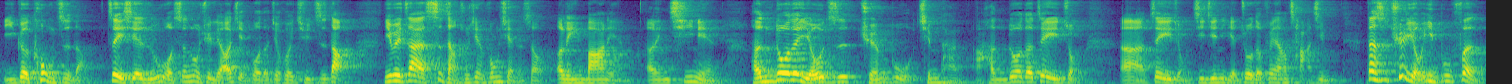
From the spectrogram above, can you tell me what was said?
一个控制的。这些如果深入去了解过的，就会去知道，因为在市场出现风险的时候，二零一八年、二零一七年，很多的游资全部清盘啊，很多的这一种。啊，这一种基金也做得非常差劲，但是却有一部分，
